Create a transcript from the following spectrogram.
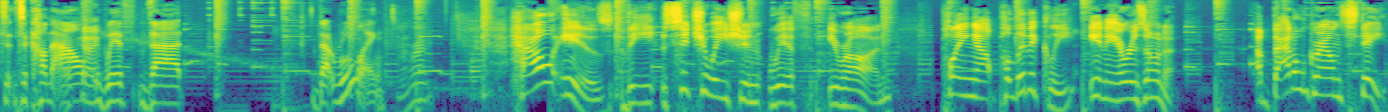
to to come out Mm-hmm. Okay. with that that ruling. How is the situation with Iran playing out politically in Arizona? A battleground state.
